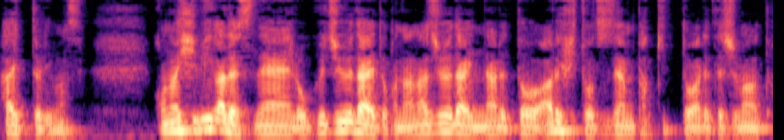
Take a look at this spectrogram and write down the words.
入っております。このひびがですね、60代とか70代になると、ある日突然パキッと割れてしまうと。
